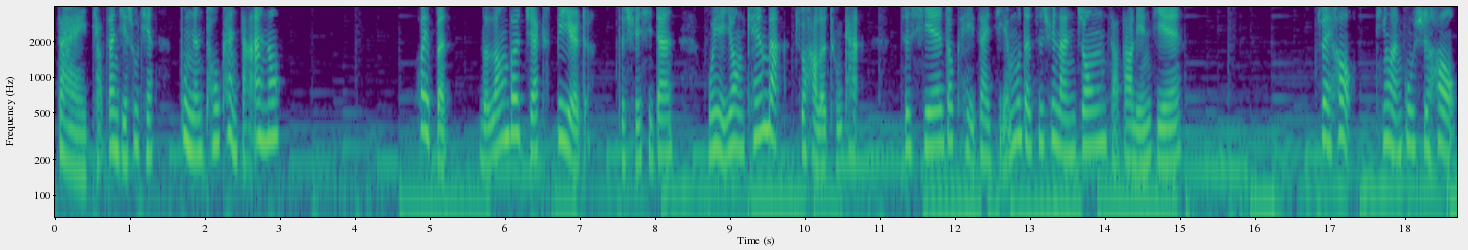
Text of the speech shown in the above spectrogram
在挑战结束前，不能偷看答案哦。绘本《The Lumberjack's Beard》的学习单，我也用 Canva 做好了图卡，这些都可以在节目的资讯栏中找到连结。最后，听完故事后，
